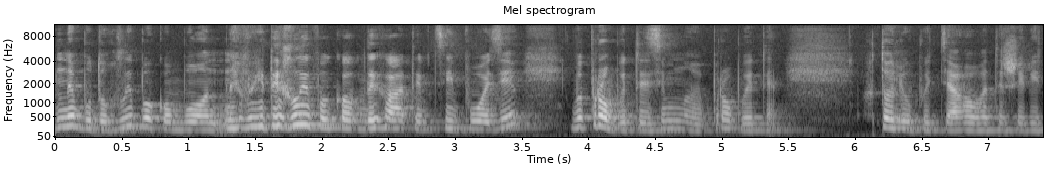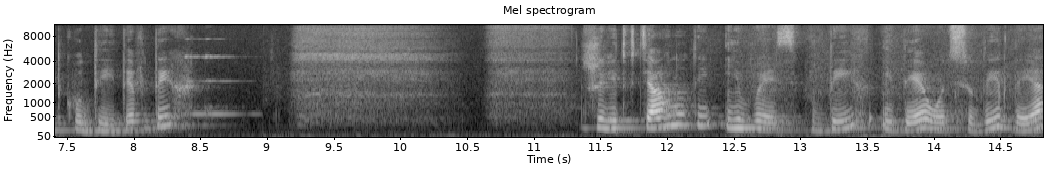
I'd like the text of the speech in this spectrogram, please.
Не буду глибоко, бо не вийде глибоко вдихати в цій позі. Ви пробуйте зі мною, пробуйте. Хто любить тягувати живіт, куди йде вдих? Живіт втягнутий і весь вдих іде от сюди, де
